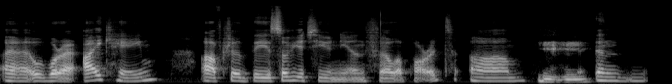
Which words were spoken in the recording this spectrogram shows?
uh, where I came after the Soviet Union fell apart. Um, mm-hmm. And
